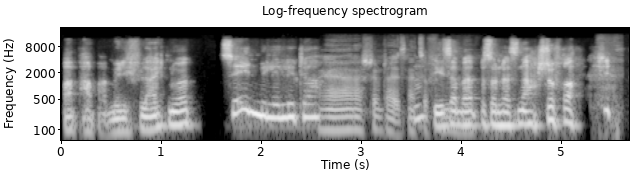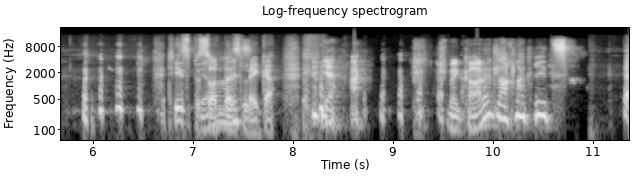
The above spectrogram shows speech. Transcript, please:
Bei Papa-Milch vielleicht nur 10 Milliliter. Ja, das stimmt, da ist Ja, nicht so die viel. ist aber besonders nährstoffreich. die ist besonders weiß. lecker. ja. Schmeckt gar nicht nach Lakritz.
